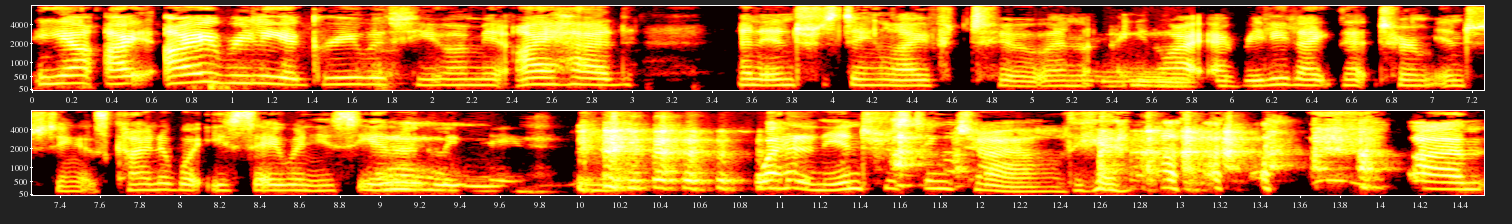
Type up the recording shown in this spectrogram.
Yeah, I, I really agree with you. I mean, I had an interesting life too. And, mm. you know, I, I, really like that term interesting. It's kind of what you say when you see an mm. ugly baby. What an interesting child. Yeah. um,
